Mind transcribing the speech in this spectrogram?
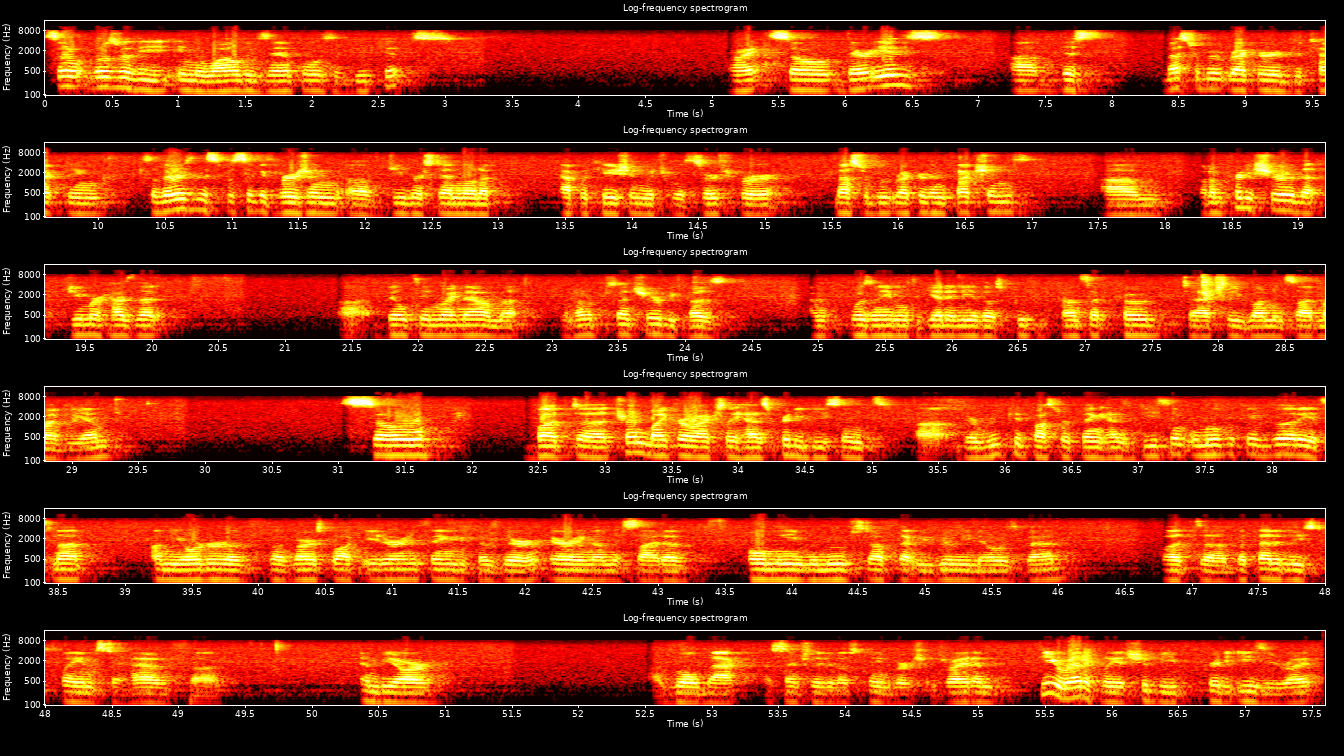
So those are the in the wild examples of bootkits. All right, so there is uh, this master boot record detecting, so there is this specific version of Gmer standalone ap- application which will search for master boot record infections. Um, but I'm pretty sure that Gmer has that uh, built in right now. I'm not 100% sure because I wasn't able to get any of those proof of concept code to actually run inside my VM. So, but uh, Trend Micro actually has pretty decent, uh, their rootkit buster thing has decent removal capability. It's not on the order of uh, VirusBlokAda or anything because they're erring on the side of only remove stuff that we really know is bad. But, uh, but that at least claims to have uh, MBR uh, rollback essentially to those clean versions, right? And theoretically, it should be pretty easy, right?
